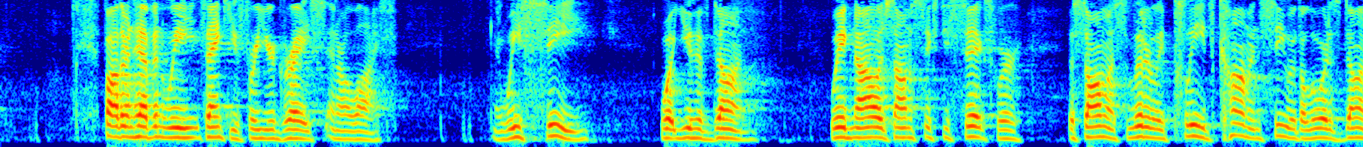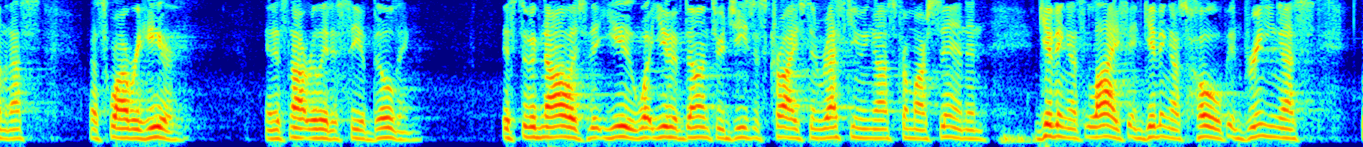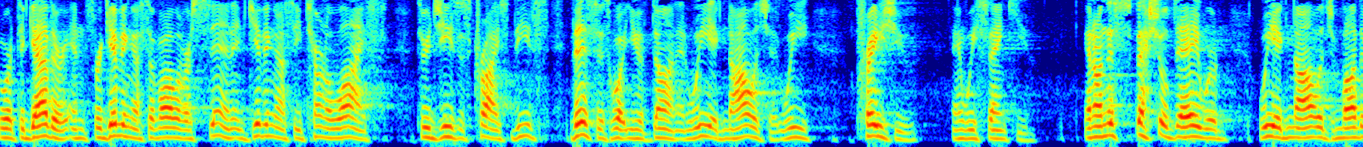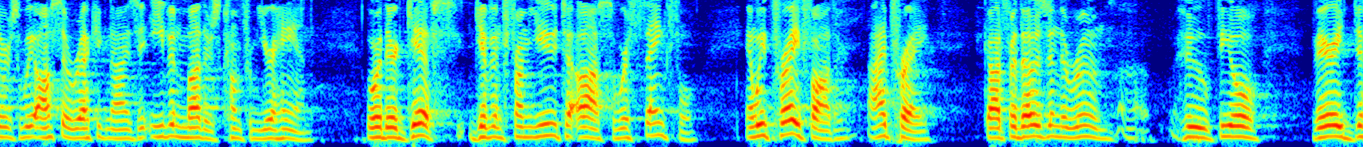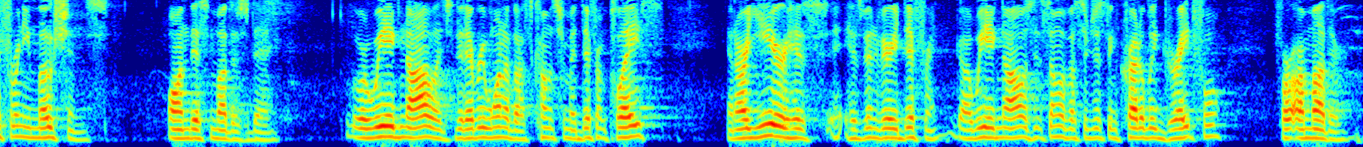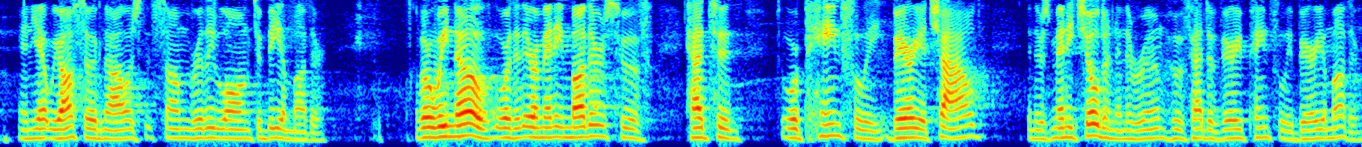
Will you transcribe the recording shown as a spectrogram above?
Father in heaven, we thank you for your grace in our life. And we see what you have done we acknowledge Psalm 66, where the psalmist literally pleads, Come and see what the Lord has done. And that's, that's why we're here. And it's not really to see a building, it's to acknowledge that you, what you have done through Jesus Christ in rescuing us from our sin and giving us life and giving us hope and bringing us, Lord, together and forgiving us of all of our sin and giving us eternal life through Jesus Christ. These, this is what you have done, and we acknowledge it. We praise you and we thank you. And on this special day where we acknowledge mothers, we also recognize that even mothers come from your hand. Lord, they're gifts given from you to us. We're thankful. And we pray, Father, I pray, God, for those in the room uh, who feel very different emotions on this Mother's Day. Lord, we acknowledge that every one of us comes from a different place, and our year has, has been very different. God, we acknowledge that some of us are just incredibly grateful for our mother. And yet we also acknowledge that some really long to be a mother. Lord, we know, Lord, that there are many mothers who have had to, Lord, painfully bury a child. And there's many children in the room who have had to very painfully bury a mother.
